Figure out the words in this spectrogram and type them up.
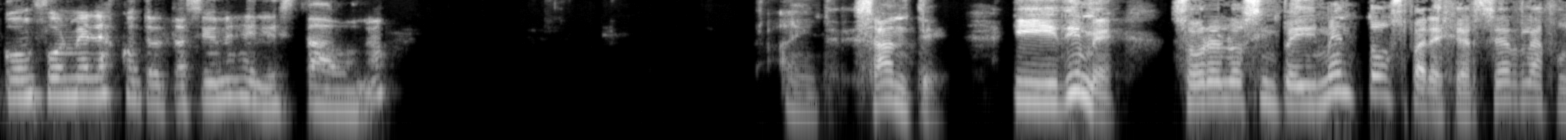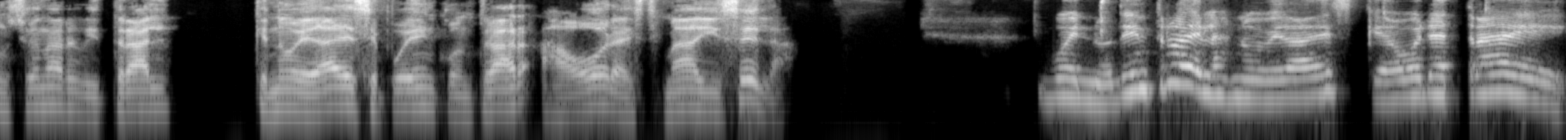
conforme a las contrataciones del Estado, ¿no? Ah, interesante. Y dime, sobre los impedimentos para ejercer la función arbitral, ¿qué novedades se puede encontrar ahora, estimada Gisela? Bueno, dentro de las novedades que ahora trae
